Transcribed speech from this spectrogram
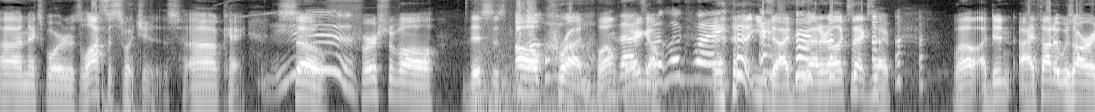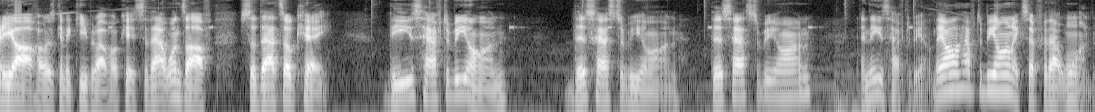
Uh, next board is lots of switches. Okay. So first of all, this is oh crud. Well, there you That's go. what it looks like. you died better luck next time. Well, I didn't. I thought it was already off. I was gonna keep it off. Okay, so that one's off. So that's okay. These have to be on. This has to be on. This has to be on, and these have to be on. They all have to be on except for that one.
